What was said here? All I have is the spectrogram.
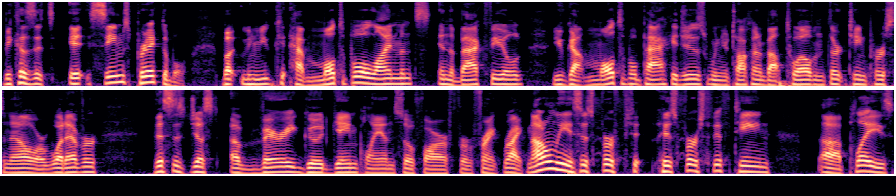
because it's it seems predictable. But when you have multiple alignments in the backfield, you've got multiple packages when you're talking about 12 and 13 personnel or whatever. This is just a very good game plan so far for Frank Reich. Not only is his first his first 15 uh, plays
